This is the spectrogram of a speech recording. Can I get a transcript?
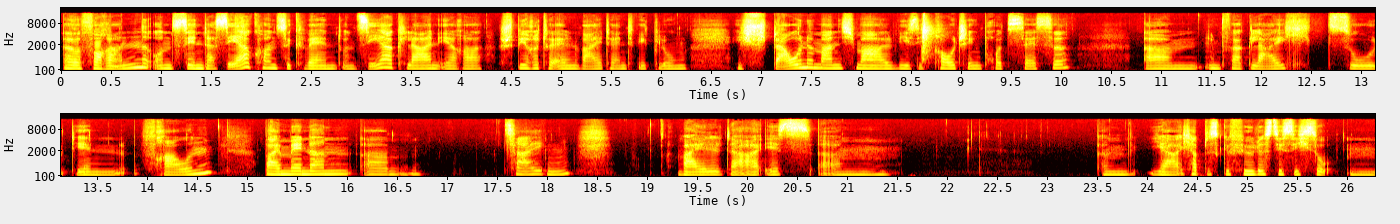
äh, voran und sind da sehr konsequent und sehr klar in ihrer spirituellen Weiterentwicklung. Ich staune manchmal, wie sich Coaching-Prozesse ähm, im Vergleich zu den Frauen bei Männern ähm, zeigen, weil da ist ähm, ähm, ja, ich habe das Gefühl, dass die sich so, mm,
